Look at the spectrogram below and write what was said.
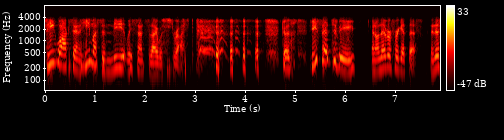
So he walks in, and he must have immediately sensed that I was stressed, because he said to me, and I'll never forget this. And this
